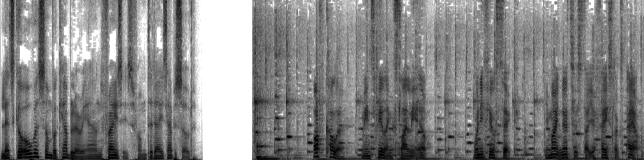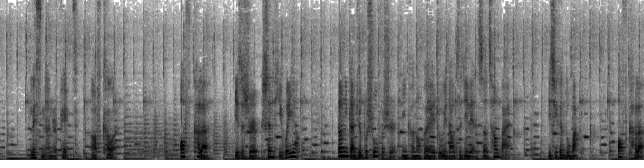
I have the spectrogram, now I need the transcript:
let's go over some vocabulary and phrases from today's episode. Off color means feeling slightly ill. When you feel sick, you might notice that your face looks pale. Listen and repeat. Off color. Off color 意思是身体微恙。当你感觉不舒服时，你可能会注意到自己脸色苍白。一起跟读吧。Off color.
